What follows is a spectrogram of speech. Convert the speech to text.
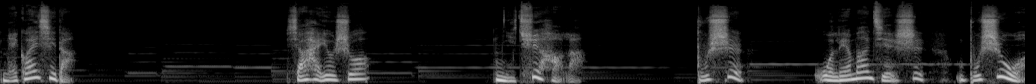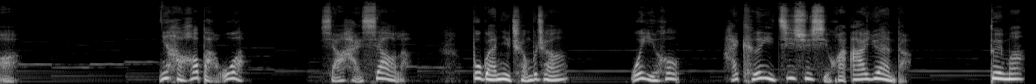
没关系的。小海又说：“你去好了。”不是，我连忙解释：“不是我。”你好好把握。小海笑了，不管你成不成，我以后还可以继续喜欢阿苑的，对吗？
